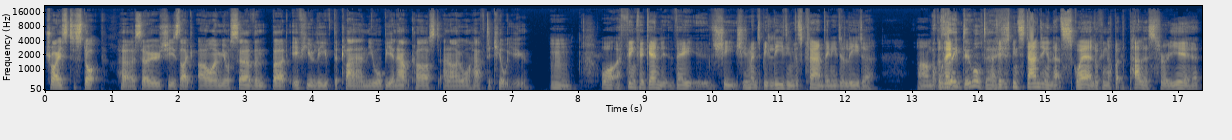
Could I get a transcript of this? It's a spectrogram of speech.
tries to stop her. So she's like, "Oh, I'm your servant, but if you leave the clan, you will be an outcast, and I will have to kill you." Well, I think again they she she's meant to be leading this clan. They need a leader. Um, What because do they do all day? They've just been standing in that square looking up at the palace for a year.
